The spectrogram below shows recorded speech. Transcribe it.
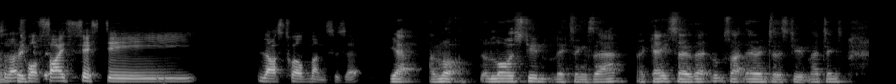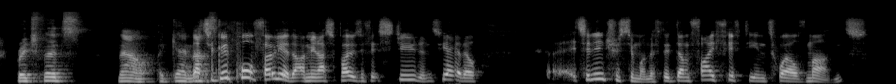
So that's what five fifty last twelve months, is it? Yeah, a lot, a lot of student lettings there. Okay, so that looks like they're into the student lettings. Bridgford's now again. That's, a good portfolio. That I mean, I suppose if it's students, yeah, they'll. It's an interesting one. If they've done five fifty in twelve months,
